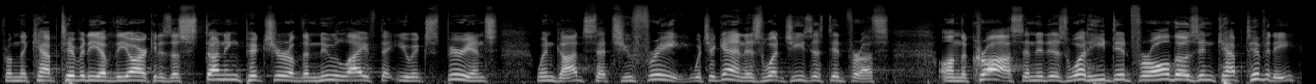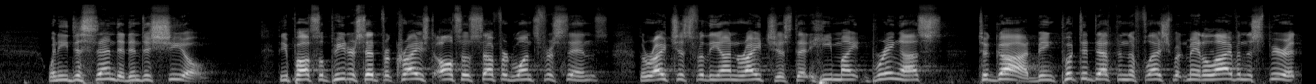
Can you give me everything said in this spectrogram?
from the captivity of the ark. It is a stunning picture of the new life that you experience when God sets you free, which again is what Jesus did for us on the cross, and it is what he did for all those in captivity when he descended into Sheol. The Apostle Peter said, For Christ also suffered once for sins, the righteous for the unrighteous, that he might bring us to God, being put to death in the flesh, but made alive in the spirit,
